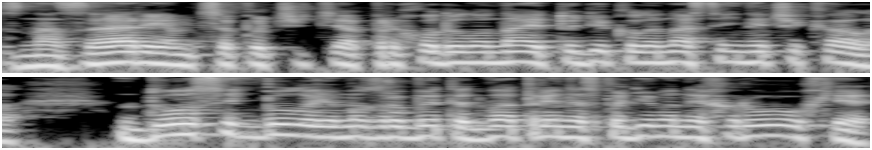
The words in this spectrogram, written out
З Назарієм це почуття приходило навіть тоді, коли Настя й не чекала. Досить було йому зробити два-три несподіваних рухи,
